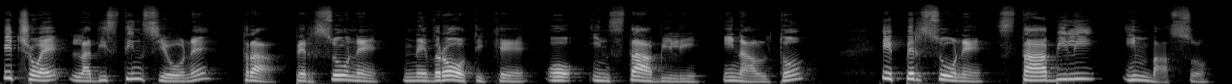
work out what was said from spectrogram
e cioè la distinzione tra persone nevrotiche o instabili in alto e persone stabili in basso.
